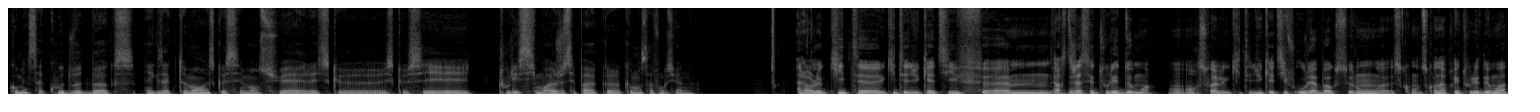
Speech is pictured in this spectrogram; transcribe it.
combien ça coûte votre box exactement? Est-ce que c'est mensuel? Est-ce que c'est tous les six mois? Je sais pas. comment ça fonctionne? Alors le kit, euh, kit éducatif, euh, alors déjà c'est tous les deux mois. On, reçoit le kit éducatif ou la box selon euh, ce qu'on a pris tous les deux mois.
